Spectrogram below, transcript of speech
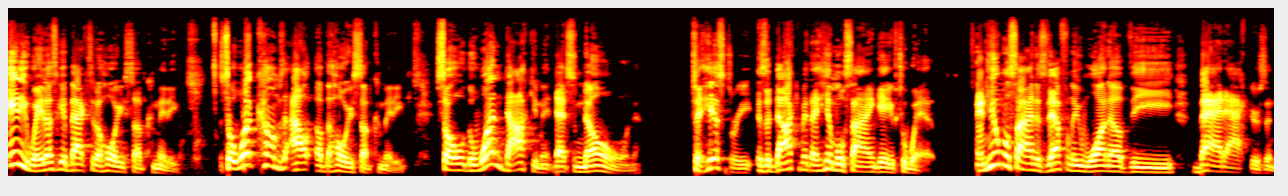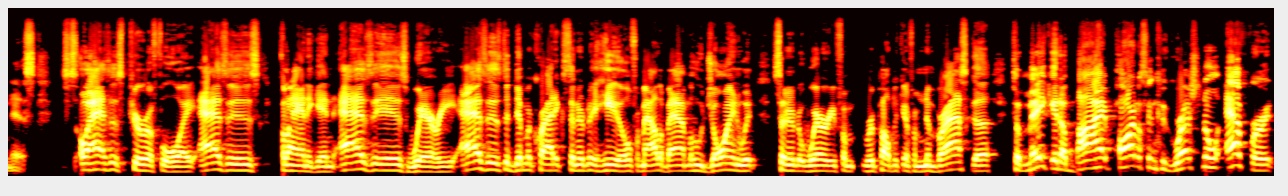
anyway, let's get back to the Hoey subcommittee. So, what comes out of the Hoey subcommittee? So, the one document that's known to history is a document that Himmelstein gave to Webb. And Himmelstein is definitely one of the bad actors in this. So oh, as is Peurifoy, as is Flanagan, as is Wherry, as is the Democratic Senator Hill from Alabama, who joined with Senator Wherry from Republican from Nebraska to make it a bipartisan congressional effort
